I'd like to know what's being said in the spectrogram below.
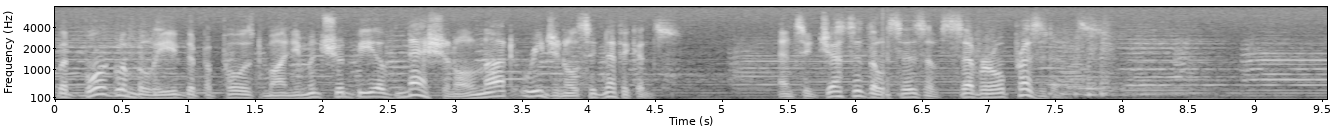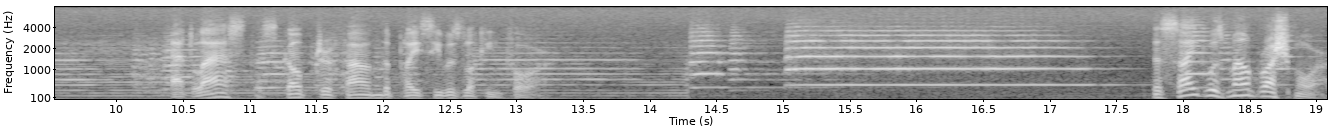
But Borglum believed the proposed monument should be of national, not regional significance, and suggested the lists of several presidents. At last, the sculptor found the place he was looking for. The site was Mount Rushmore.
